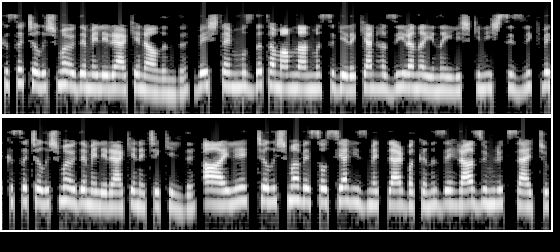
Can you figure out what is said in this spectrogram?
Kısa çalışma ödemeleri erken alındı. 5 Temmuz'da tamamlanması gereken Haziran ayına ilişkin işsizlik ve kısa çalışma ödemeleri erkene çekildi. Aile, Çalışma ve Sosyal Hizmetler Bakanı Zehra Zümrüt Selçuk,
